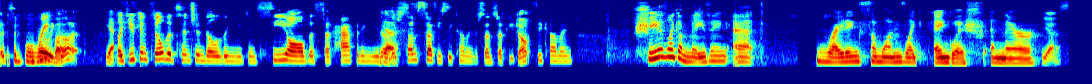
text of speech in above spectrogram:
it's, It's a great really book. good. Yes. Like you can feel the tension building. You can see all this stuff happening. You know, there's some stuff you see coming. There's some stuff you don't see coming. she is like amazing at writing someone's like anguish and their Yes.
